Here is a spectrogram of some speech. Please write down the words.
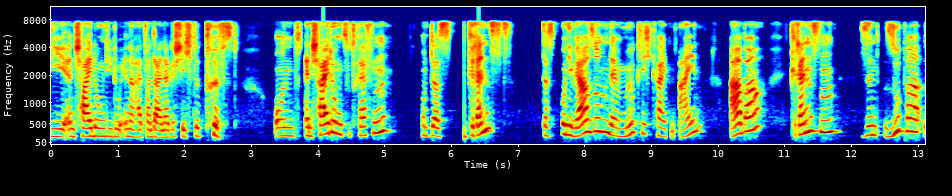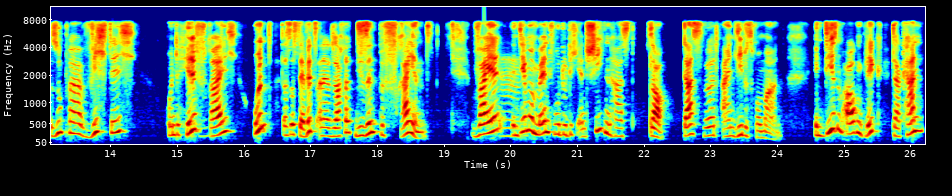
die Entscheidungen, die du innerhalb von deiner Geschichte triffst. Und Entscheidungen zu treffen, und das grenzt das Universum der Möglichkeiten ein, aber Grenzen sind super, super wichtig und hilfreich. Und, das ist der Witz an der Sache, die sind befreiend. Weil mhm. in dem Moment, wo du dich entschieden hast, so, das wird ein Liebesroman. In diesem Augenblick, da kann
